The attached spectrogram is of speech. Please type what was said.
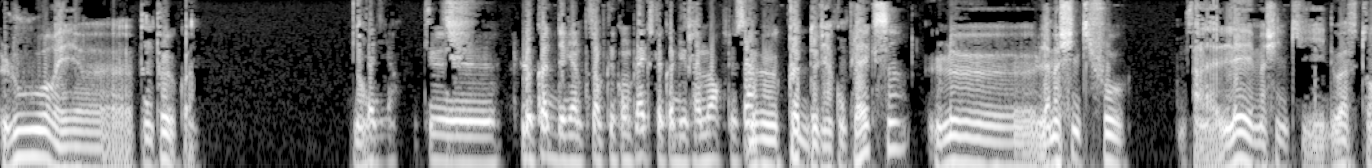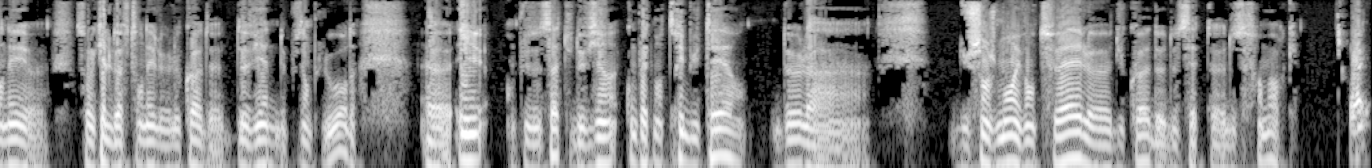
lourd et euh, pompeux, quoi. Non. C'est-à-dire que le code devient de plus en plus complexe, le code du framework, tout ça? Le code devient complexe. Le, la machine qu'il faut, enfin les machines qui doivent tourner, euh, sur lesquelles doivent tourner le, le code, deviennent de plus en plus lourdes. Euh, et en plus de ça, tu deviens complètement tributaire de la du changement éventuel euh, du code de cette de ce framework. Ouais.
